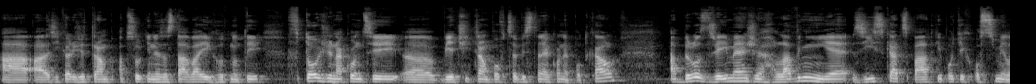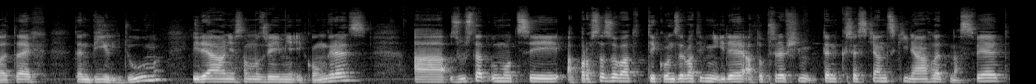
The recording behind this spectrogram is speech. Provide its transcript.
a, a říkali, že Trump absolutně nezastává jejich hodnoty v to, že na konci větší Trumpovce byste jako nepotkal a bylo zřejmé, že hlavní je získat zpátky po těch osmi letech ten Bílý dům, ideálně samozřejmě i kongres, a zůstat u moci a prosazovat ty konzervativní ideje, a to především ten křesťanský náhled na svět.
